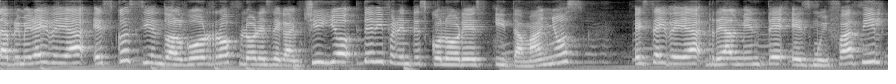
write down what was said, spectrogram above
La primera idea es cosiendo al gorro flores de ganchillo de diferentes colores y tamaños. Esta idea realmente es muy fácil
